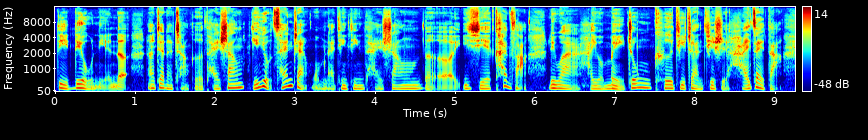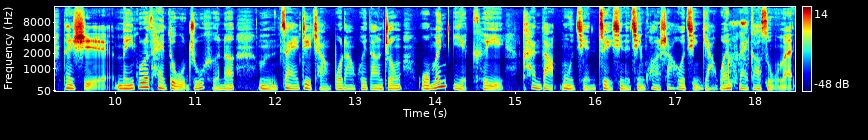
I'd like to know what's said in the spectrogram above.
第六年了。那这样的场合，台商也有参展，我们来听听台商的一些看法。另外，还有美中科技战其实还在打，但是美国的态度如何呢？嗯，在这场博览会当中，我们也可以看到目前最新的情况。稍后请雅文来告诉我们。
